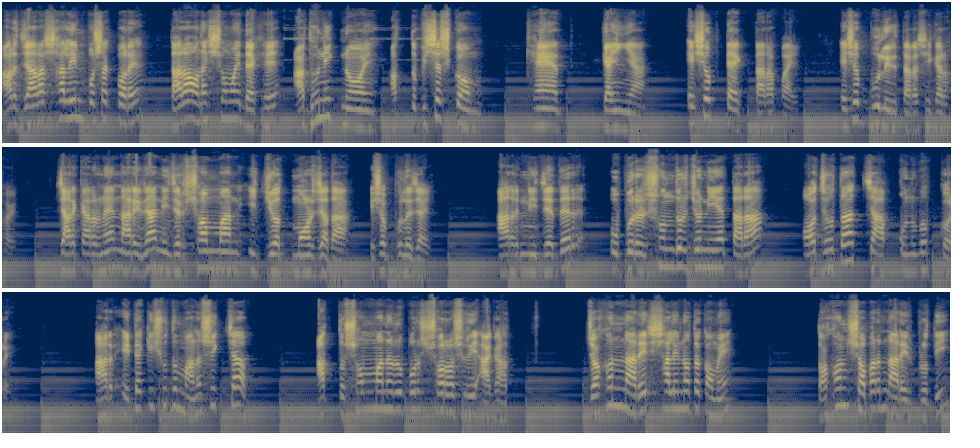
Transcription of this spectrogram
আর যারা শালীন পোশাক পরে, তারা অনেক সময় দেখে আধুনিক নয়, আত্মবিশ্বাস কম, খ্যাত, গাইয়া, এসব ট্যাগ তারা পায়, এসব বুলির তারা শিকার হয়, যার কারণে নারীরা নিজের সম্মান, ইজ্জত, মর্যাদা এসব ভুলে যায়। আর নিজেদের উপরের সৌন্দর্য নিয়ে তারা অযথা চাপ অনুভব করে। আর এটা কি শুধু মানসিক চাপ? আত্মসম্মানের উপর সরাসরি আঘাত। যখন নারীর শালীনতা কমে, তখন সবার নারীর প্রতি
